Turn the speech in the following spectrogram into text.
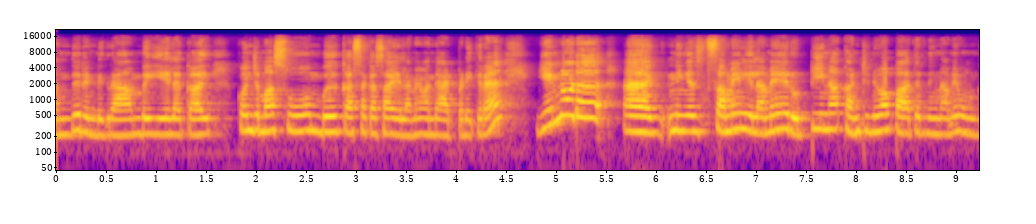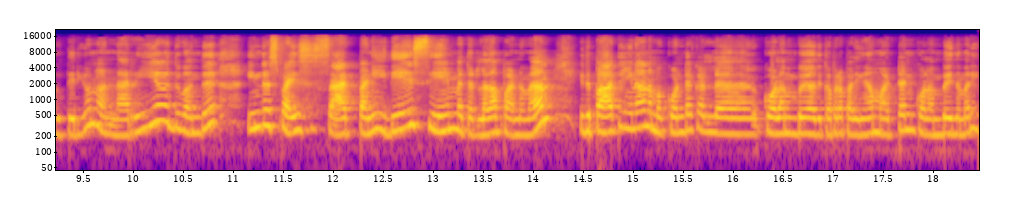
வந்து ரெண்டு கிராம்பு ஏலக்காய் கொஞ்சமாக சோம்பு கசகசா எல்லாமே வந்து ஆட் பண்ணிக்கிறேன். என்னோட நீங்கள் சமையல் எல்லாமே ரொட்டீனாக கண்டினியூவாக பார்த்துருந்தீங்கன்னாவே உங்களுக்கு தெரியும். நான் நிறைய இது வந்து இந்த ஸ்பைசஸ் ஆட் பண்ணி இதே சேம் மெத்தடில் தான் பண்ணுவேன். இது பார்த்தீங்கன்னா நம்ம கொண்டக்கடலை குழம்பு அதுக்கப்புறம் பார்த்தீங்கன்னா மட்டன் குழம்பு இந்த மாதிரி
